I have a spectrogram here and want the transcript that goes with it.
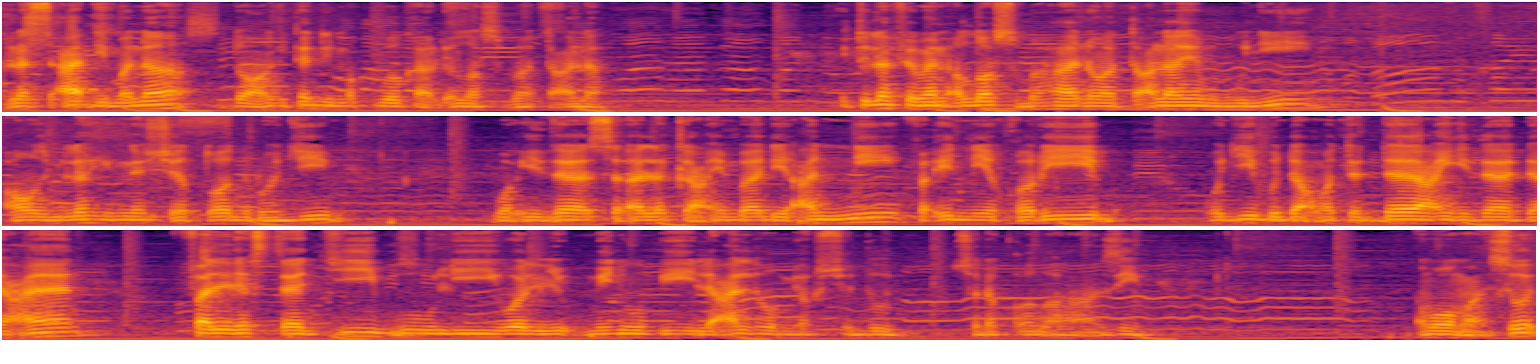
Adalah saat di mana doa kita dimakbulkan oleh Allah Subhanahu Wa Taala. Itulah firman Allah Subhanahu Wa Taala yang bunyi A'udzubillahi minasyaitonirrajim wa idza sa'alaka 'ibadi 'anni fa inni qarib ujibu da'watad da'i idza da'an falyastajibu li wal yu'minu bi la'allahum yarshudun. Sadaqallah Azim. Apa maksud?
